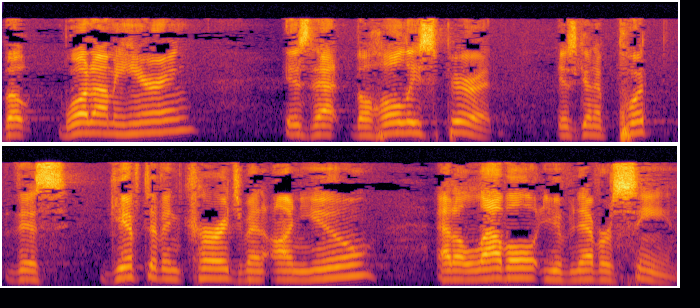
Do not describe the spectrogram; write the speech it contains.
But what I'm hearing is that the Holy Spirit is going to put this gift of encouragement on you at a level you've never seen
